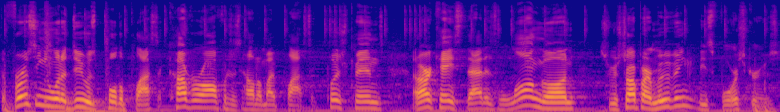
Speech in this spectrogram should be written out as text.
The first thing you want to do is pull the plastic cover off, which is held on by plastic push pins. In our case, that is long gone, so to start by removing these four screws.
